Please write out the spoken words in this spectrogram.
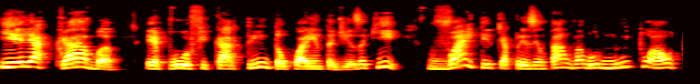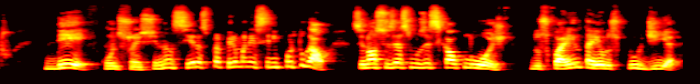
e ele acaba é por ficar 30 ou 40 dias aqui, vai ter que apresentar um valor muito alto de condições financeiras para permanecer em Portugal. Se nós fizéssemos esse cálculo hoje, dos 40 euros por dia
